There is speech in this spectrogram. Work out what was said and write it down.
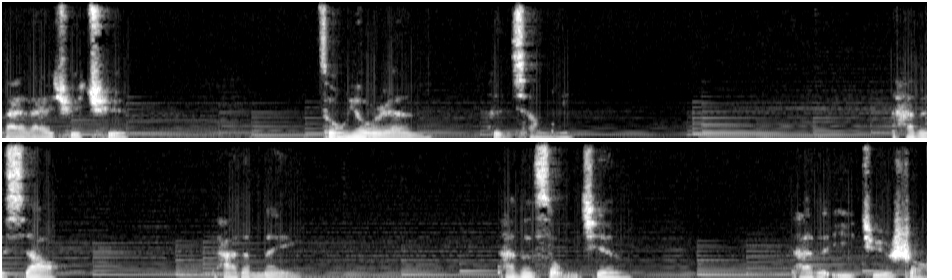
来来去去，总有人很像你。他的笑，他的眉，他的耸肩，他的一举手，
